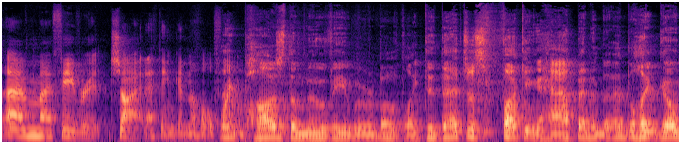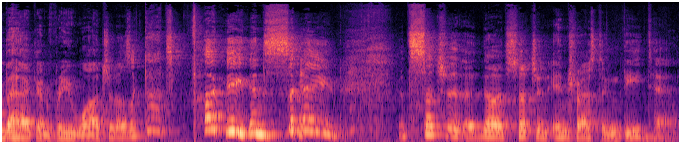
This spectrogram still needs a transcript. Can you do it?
uh, my favorite shot, I think, in the whole film. Like pause the movie. We were both like, "Did that just fucking happen?" And then I'd like go back and rewatch it. I was like, "That's fucking insane." it's such a no. It's such an interesting detail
